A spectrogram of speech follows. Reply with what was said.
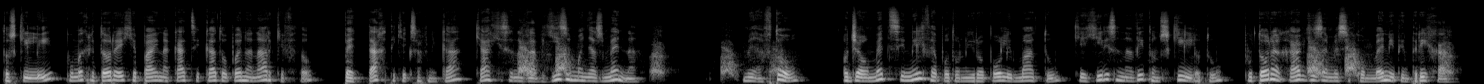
Το σκυλί, που μέχρι τώρα είχε πάει να κάτσει κάτω από έναν άρκεφθο, πετάχτηκε ξαφνικά και άρχισε να γαυγίζει μανιασμένα. Με αυτό, ο Τζαουμέτ συνήλθε από τον ηροπόλυμά του και γύρισε να δει τον σκύλο του, που τώρα γάβγιζε με σηκωμένη την τρίχα.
